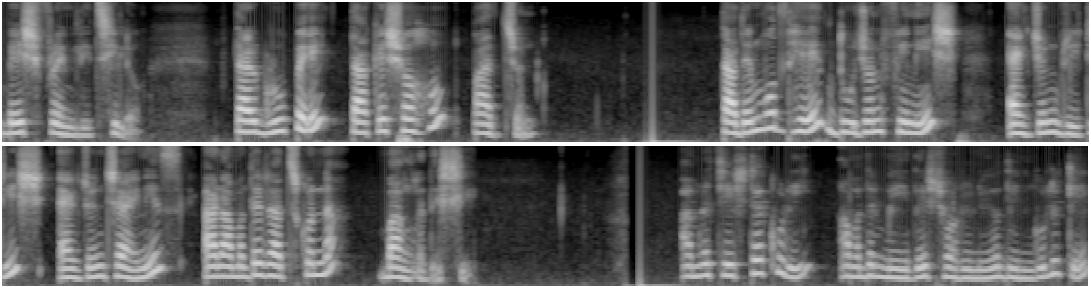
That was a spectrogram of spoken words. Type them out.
বেশ ফ্রেন্ডলি ছিল। তার গ্রুপে তাকে সহ পাঁচজন। তাদের মধ্যে দুজন ফিনিশ, একজন ব্রিটিশ, একজন চাইনিজ আর আমাদের রাজকন্যা বাংলাদেশি। আমরা চেষ্টা করি আমাদের মেয়েদের স্মরণীয় দিনগুলোকে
